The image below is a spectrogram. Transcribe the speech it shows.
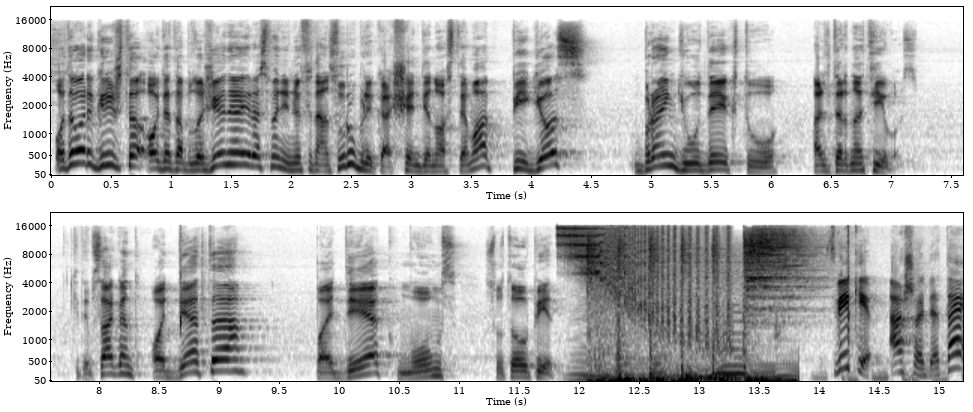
O dabar grįžta Odeta Blažienė ir asmeninių finansų rubrika. Šiandienos tema - pigios, brangių daiktų alternatyvos. Kitaip sakant, Odeta, padėk mums sutaupyti. Sveiki, aš Odeta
